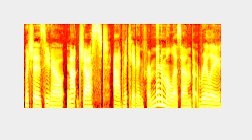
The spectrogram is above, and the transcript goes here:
which is, you know, not just advocating for minimalism, but really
